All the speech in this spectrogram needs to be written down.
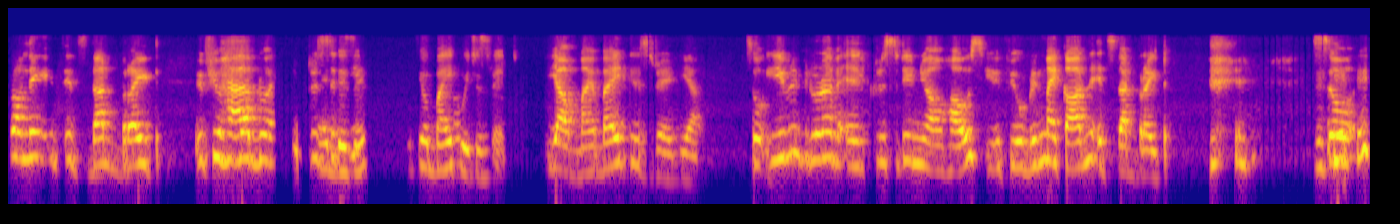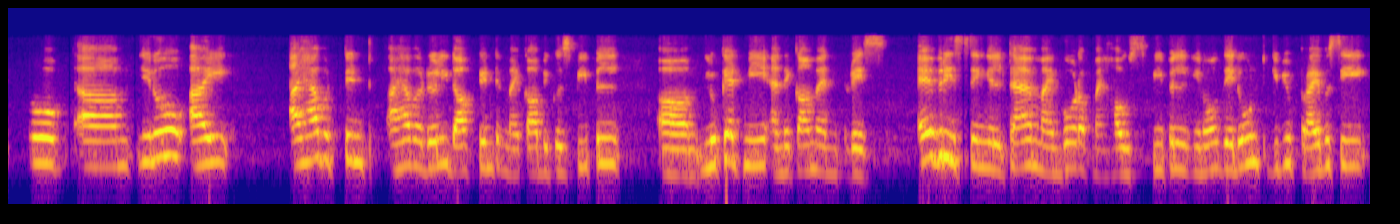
from the. It, it's that bright. If you have no Red is electricity, it? It's your bike which is red. yeah, my bike is red. Yeah. So even if you don't have electricity in your house, if you bring my car, it's that bright. so so um, you know i i have a tint i have a really dark tint in my car because people um, look at me and they come and race. Every single time i go out of my house people you know they don't give you privacy.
